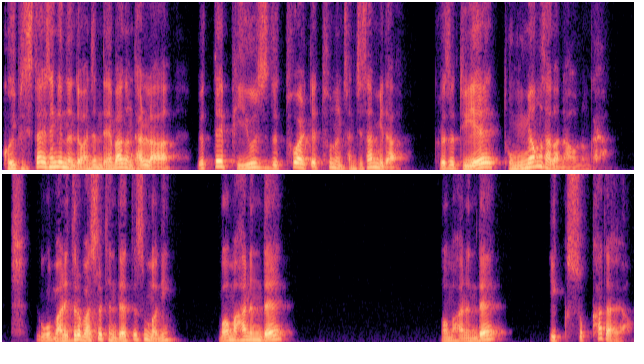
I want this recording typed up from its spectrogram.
거의 비슷하게 생겼는데 완전 내막은 달라. 이때 be used to 할 때 to는 전치사입니다. 그래서 뒤에 동명사가 나오는 거야. 이거 많이 들어봤을 텐데 뜻은 뭐니? 뭐뭐 하는데 뭐뭐 하는데 익숙하다요.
